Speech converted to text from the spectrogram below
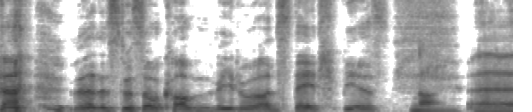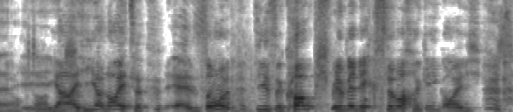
würdest du so kommen, wie du on stage spielst. Nein. Äh, ja, nicht. hier Leute, äh, so, diese Comms spielen wir nächste Woche gegen euch. Es,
